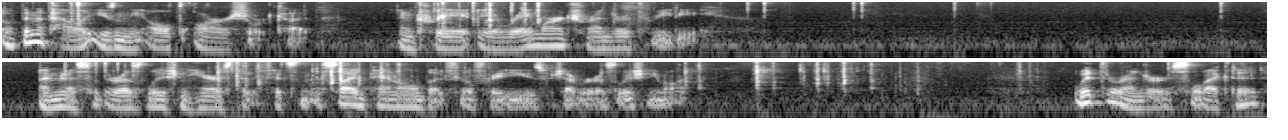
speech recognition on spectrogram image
Open the palette using the Alt-R shortcut and create a Raymarch Render 3D. I'm going to set the resolution here so that it fits in the side panel, but feel free to use whichever resolution you want. With the renderer selected,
